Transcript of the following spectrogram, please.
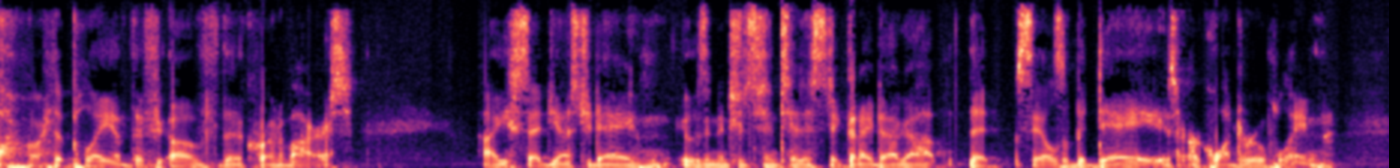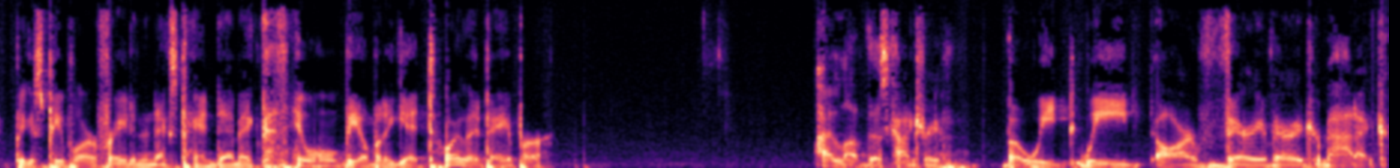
are the play of the of the coronavirus. I said yesterday it was an interesting statistic that I dug up that sales of bidets are quadrupling because people are afraid in the next pandemic that they won't be able to get toilet paper. I love this country, but we we are very very dramatic.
